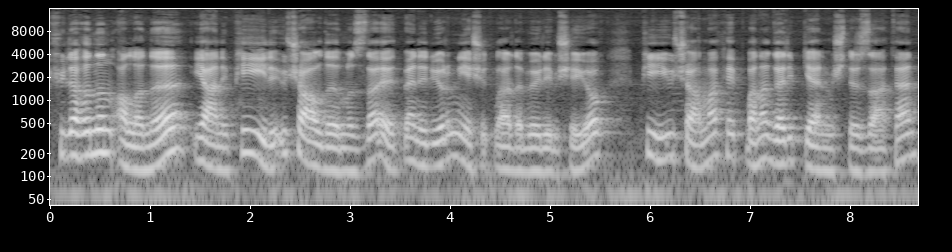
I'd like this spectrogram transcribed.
külahının alanı yani pi ile 3 aldığımızda evet ben de diyorum niye şıklarda böyle bir şey yok. Pi'yi 3 almak hep bana garip gelmiştir zaten.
